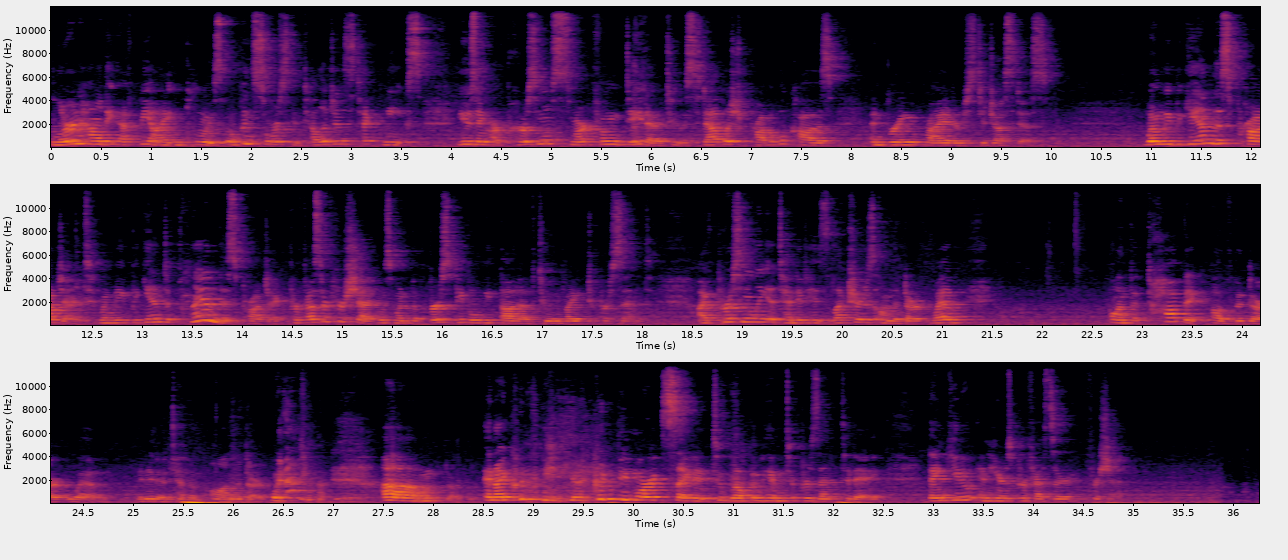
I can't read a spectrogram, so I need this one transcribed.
learn how the FBI employs open source intelligence techniques using our personal smartphone data to establish probable cause and bring rioters to justice. When we began this project, when we began to plan this project, Professor Frechette was one of the first people we thought of to invite to present. I've personally attended his lectures on the dark web, on the topic of the dark web. I didn't attend them on the dark web. um, and I couldn't, be, I couldn't be more excited to welcome him to present today. Thank you, and here's Professor Frechette.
